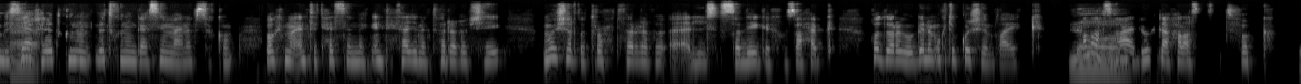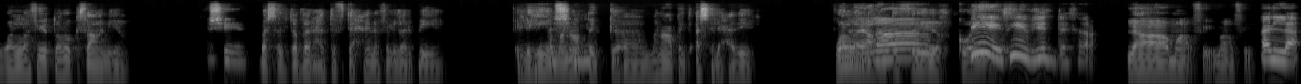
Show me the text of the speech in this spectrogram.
بس يا آه. أخي لا تكونون لا تكونون قاسين مع نفسكم. وقت ما أنت تحس إنك أنت تحتاج إنك تفرغ في شيء مو شرط تروح تفرغ لصديقك وصاحبك. خذ ورقة وقلم اكتب كل شيء مضايقك خلاص لا عادي وقتها خلاص تفك. والله في طرق ثانية. إيش هي؟ بس انتظرها تفتح هنا في الغربية. اللي هي هي؟ مناطق مناطق أسلحة ذي. والله يا أخي الله. تفريغ في كويس. في بجدة ترى. لا ما في ما في. لا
